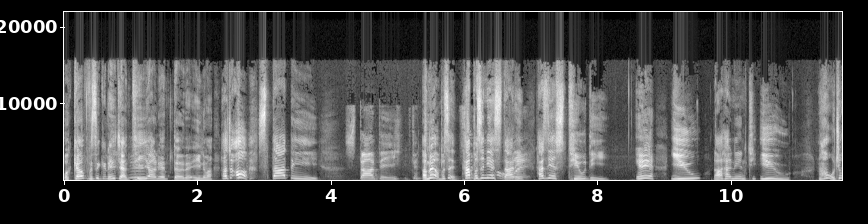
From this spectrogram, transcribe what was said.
我刚不是跟你讲 t 要念德的音了吗？他说哦 study Study 啊，没有，不是，他不是念 study，他是念 study，因为 u，然后他念 u，然后我就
